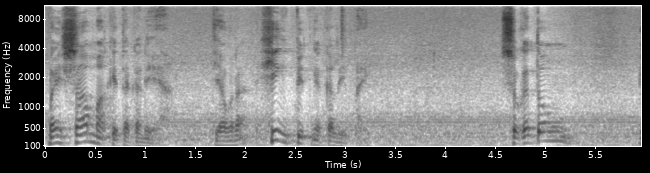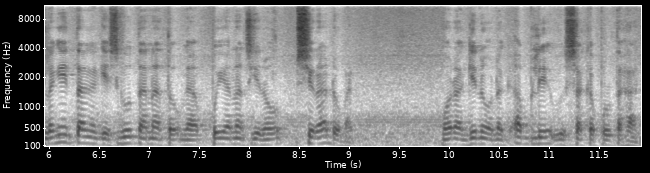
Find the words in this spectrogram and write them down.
may sama kita kaniya. Tiyaw na, hingpit nga kalipay. So katong langita nga gisgutan nato nga puyanan sa Ginoo sirado man. Murang Ginoo nag-abli usa ka pultahan.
